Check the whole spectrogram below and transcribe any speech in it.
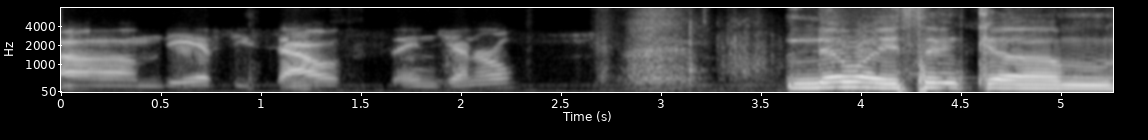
um, the AFC South in general? No, I think um,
